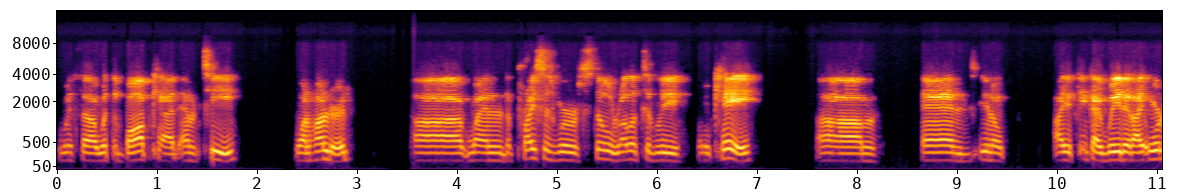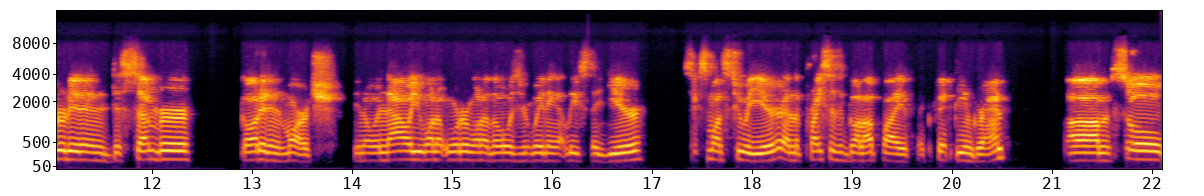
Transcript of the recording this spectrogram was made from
with uh, with the Bobcat MT 100 uh, when the prices were still relatively okay. Um, and you know, I think I waited. I ordered it in December, got it in March. You know, and now you want to order one of those, you're waiting at least a year, six months to a year, and the prices have gone up by like 15 grand. Um, so,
